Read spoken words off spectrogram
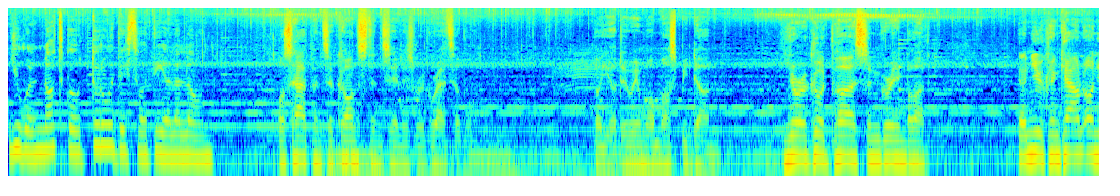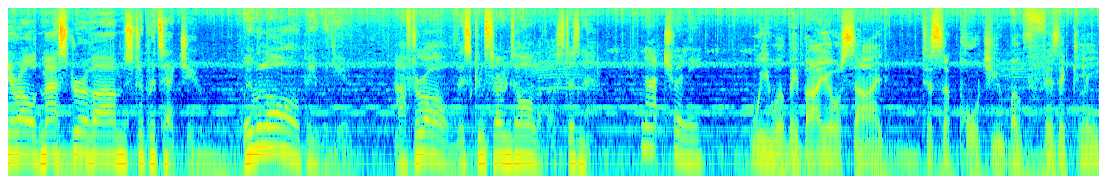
You will not go through this ordeal alone. What's happened to Constantin is regrettable. But you're doing what must be done. You're a good person, Greenblood. And you can count on your old master of arms to protect you. We will all be with you. After all, this concerns all of us, doesn't it? Naturally. We will be by your side to support you both physically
